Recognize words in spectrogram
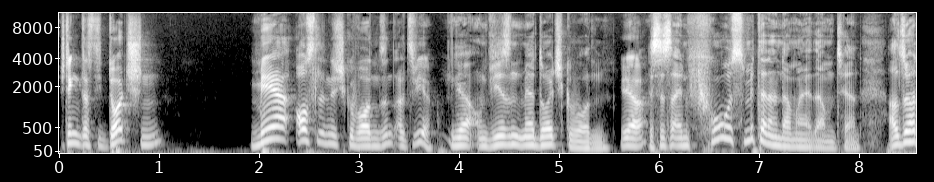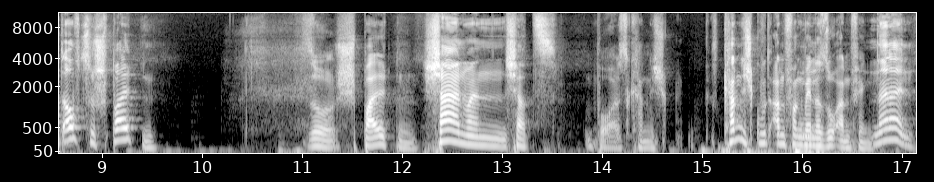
Ich denke, dass die Deutschen mehr ausländisch geworden sind als wir. Ja, und wir sind mehr Deutsch geworden. Ja. Es ist ein frohes Miteinander, meine Damen und Herren. Also hört auf zu spalten. So, Spalten. Schein, mein Schatz. Boah, das kann nicht, das kann nicht gut anfangen, wenn er so anfängt. Nein, nein.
